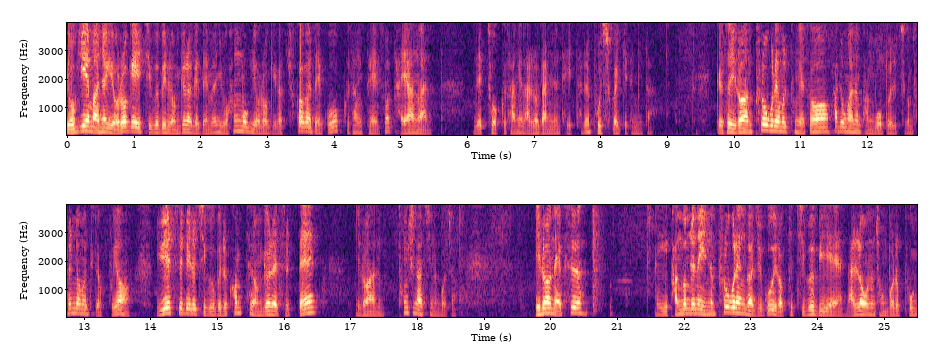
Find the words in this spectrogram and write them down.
여기에 만약에 여러 개의 지급을 연결하게 되면 이 항목이 여러 개가 추가가 되고 그 상태에서 다양한 네트워크 상에 날아다니는 데이터를 볼 수가 있게 됩니다. 그래서 이러한 프로그램을 통해서 활용하는 방법을 지금 설명을 드렸고요. USB를 지급을 컴퓨터에 연결했을 때 이러한 통신할 수 있는 거죠. 이런 X 이 방금 전에 있는 프로그램 가지고 이렇게 지급위에 날라오는 정보를 보,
